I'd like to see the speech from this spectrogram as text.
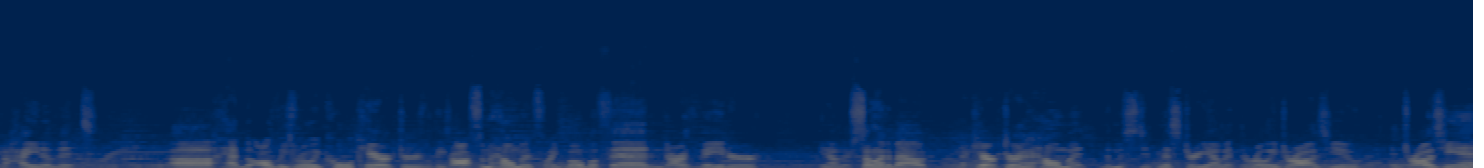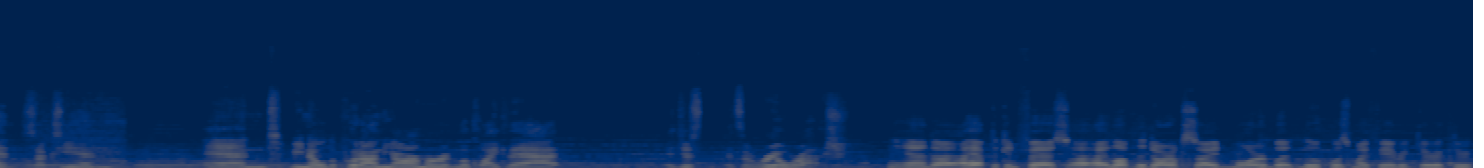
the height of it. Uh, had all these really cool characters with these awesome helmets like Boba Fett and Darth Vader. You know, there's something about a character in a helmet, the mystery of it that really draws you. It draws you in, sucks you in. And being able to put on the armor and look like that, it just, it's a real rush. And I have to confess, I love the dark side more, but Luke was my favorite character.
